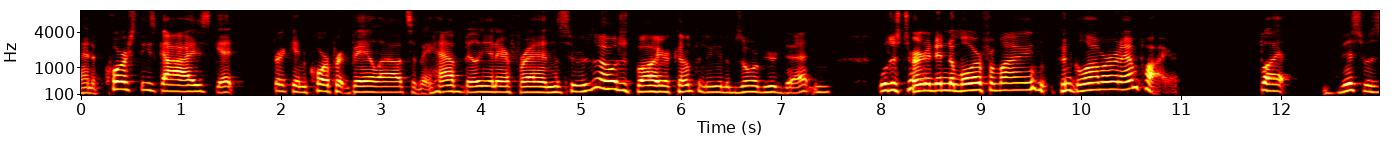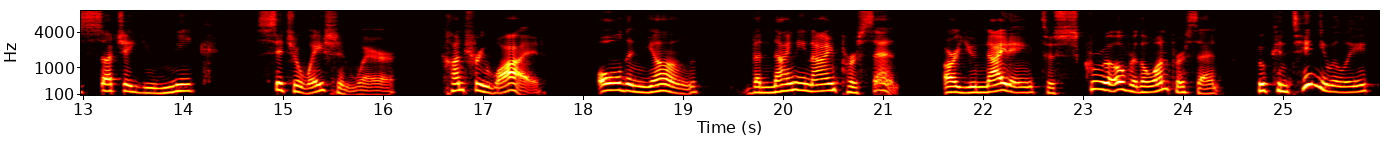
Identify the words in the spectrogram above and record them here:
And of course, these guys get freaking corporate bailouts and they have billionaire friends who oh, I'll just buy your company and absorb your debt and we'll just turn it into more for my conglomerate empire. But this was such a unique situation where countrywide, old and young, the 99% are uniting to screw over the 1% who continually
